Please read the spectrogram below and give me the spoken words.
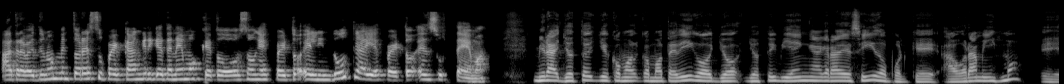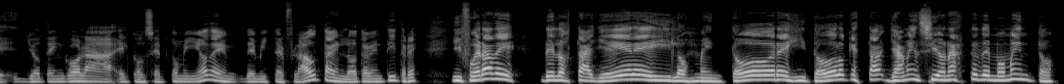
a través de unos mentores super cangri que tenemos que todos son expertos en la industria y expertos en sus temas. Mira, yo estoy, yo como, como te digo, yo, yo estoy bien agradecido porque ahora mismo eh, yo tengo la, el concepto mío de, de Mr. Flauta en Lote 23. Y fuera de, de, los talleres y los mentores y todo lo que está, ya mencionaste de momento,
